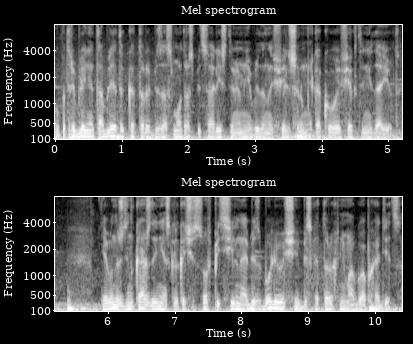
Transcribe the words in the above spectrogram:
Употребление таблеток, которые без осмотра специалистами мне выданы фельдшером, никакого эффекта не дают. Я вынужден каждые несколько часов пить сильные обезболивающие, без которых не могу обходиться.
